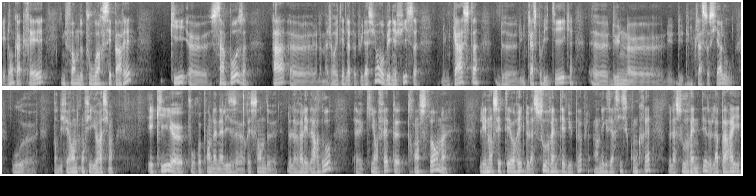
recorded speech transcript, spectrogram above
et donc à créer une forme de pouvoir séparé qui s'impose à la majorité de la population au bénéfice d'une caste, d'une classe politique, d'une classe sociale ou, dans différentes configurations et qui, euh, pour reprendre l'analyse récente de, la vallée d'Ardo, euh, qui en fait transforme l'énoncé théorique de la souveraineté du peuple en exercice concret de la souveraineté de l'appareil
